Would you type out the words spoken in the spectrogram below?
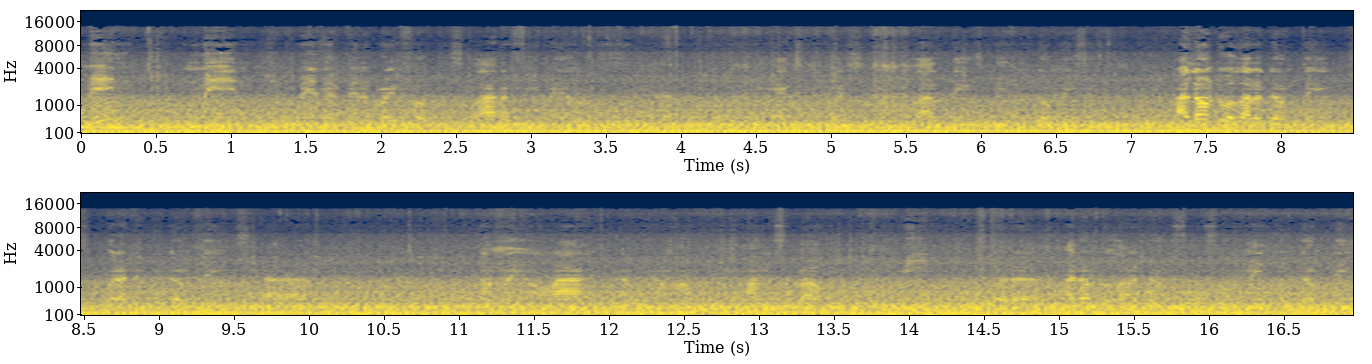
men, men, men have been a great focus. A lot of females have definitely asking questions. A lot of things men do don't make sense to me. I don't do a lot of dumb things, but I do do dumb things. Uh, I'm not gonna lie. I mean, I'm, I'm honest about me, but uh, I don't do a lot of dumb stuff. So men do dumb things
